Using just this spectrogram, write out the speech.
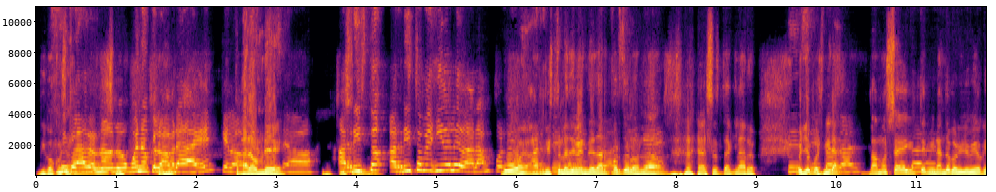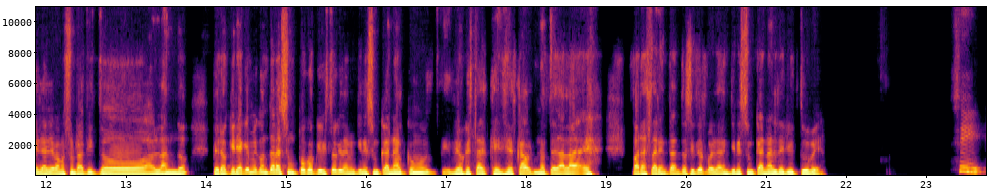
digo cosas. Sí, claro, no, no, bueno, que lo habrá, ¿eh? Que lo claro, hombre. O sea, a, Risto, a Risto Mejide le darán por. Bueno, a Risto le deben de dar por todos los lados. Eso está claro. Oye, pues mira, vamos a ir terminando porque yo veo que ya llevamos un ratito hablando, pero quería que me contaras un poco, que he visto que también tienes un canal, como veo que estás, que dices, claro, no te da la, para estar en tantos sitios, porque también tienes un canal de YouTube. Sí,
